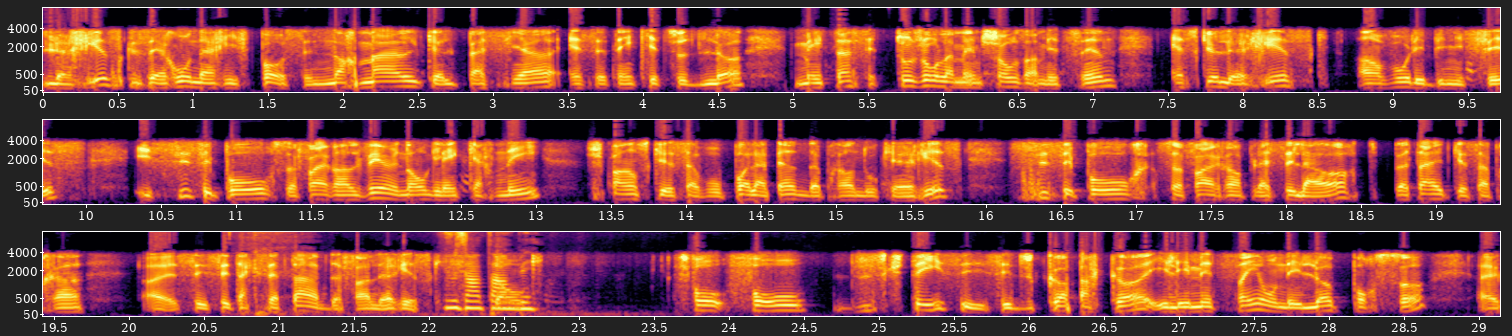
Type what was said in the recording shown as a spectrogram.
le risque zéro n'arrive pas. C'est normal que le patient ait cette inquiétude-là. Maintenant, c'est toujours la même chose en médecine. Est-ce que le risque en vaut les bénéfices? Et si c'est pour se faire enlever un ongle incarné, je pense que ça vaut pas la peine de prendre aucun risque. Si c'est pour se faire remplacer la horte, peut-être que ça prend, euh, c'est acceptable de faire le risque. Vous entendez? Donc, faut, faut discuter, c'est du cas par cas, et les médecins, on est là pour ça, euh,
